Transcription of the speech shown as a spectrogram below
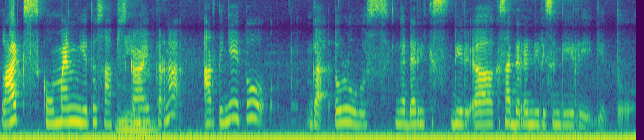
likes, komen gitu, Iya. subscribe karena artinya itu nggak tulus, nggak dari kes- diri- eh, kesadaran diri sendiri gitu.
